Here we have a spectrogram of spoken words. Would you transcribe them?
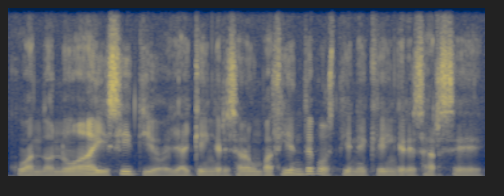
cuando no hay sitio y hay que ingresar a un paciente, pues tiene que ingresarse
